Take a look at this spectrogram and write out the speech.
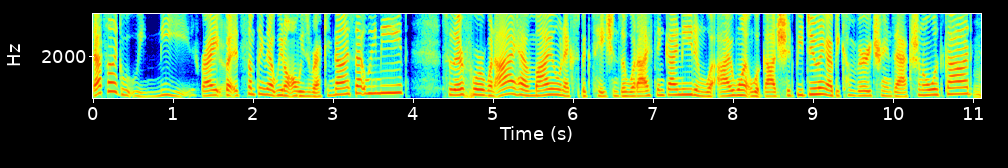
that's like what we need, right? Yeah. But it's something that we don't always recognize that we need. So therefore, when I have my own expectations of what I think I need and what I want, what God should be doing, I become very transactional with God.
